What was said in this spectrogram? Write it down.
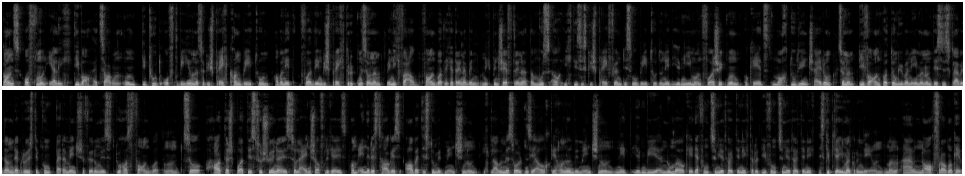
Ganz offen und ehrlich die Wahrheit sagen und die tut oft weh und also ein Gespräch kann weh tun, aber nicht vor dem Gespräch drücken, sondern wenn ich ver verantwortlicher Trainer bin und ich bin Cheftrainer, dann muss auch ich dieses Gespräch führen, das wo weh tut und nicht irgendjemand vorschicken und okay, jetzt mach du die Entscheidung, sondern die Verantwortung übernehmen und das ist glaube ich dann der größte Punkt bei der Menschenführung ist, du hast Verantwortung und so hart der Sport ist, so schöner ist, so leidenschaftlich leidenschaftlicher ist. Am Ende des Tages arbeitest du mit Menschen und ich glaube, wir sollten sie auch behandeln wie Menschen und nicht irgendwie eine Nummer, okay, der funktioniert heute nicht oder die funktioniert heute nicht. Es gibt ja immer Gründe und man auch nachfragen, okay,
